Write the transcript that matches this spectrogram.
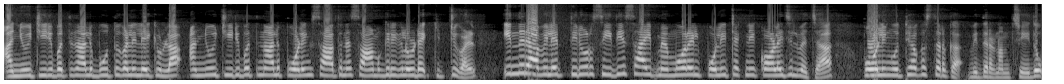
അഞ്ഞൂറ്റി ഇരുപത്തിനാല് ബൂത്തുകളിലേക്കുള്ള അഞ്ഞൂറ്റി ഇരുപത്തിനാല് പോളിംഗ് സാധന സാമഗ്രികളുടെ കിറ്റുകൾ ഇന്ന് രാവിലെ തിരൂർ സിദി സാഹിബ് മെമ്മോറിയൽ പോളിടെക്നിക് കോളേജിൽ വെച്ച് പോളിംഗ് ഉദ്യോഗസ്ഥർക്ക് വിതരണം ചെയ്തു.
